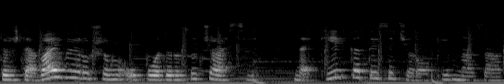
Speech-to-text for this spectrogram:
Тож давай вирушимо у подорож у часі на кілька тисяч років назад.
